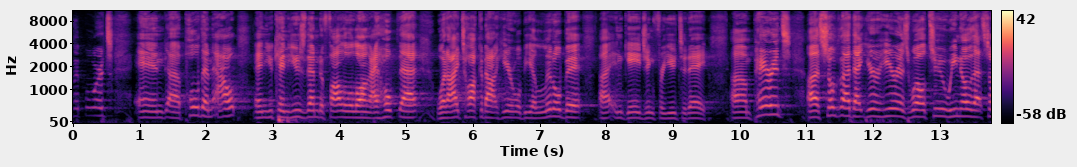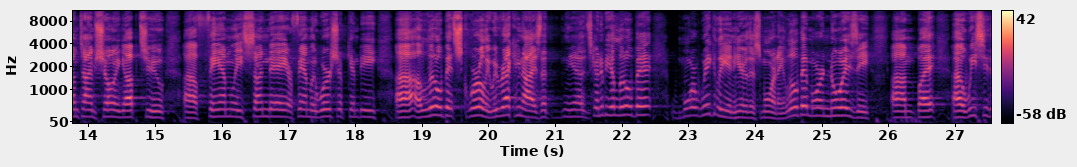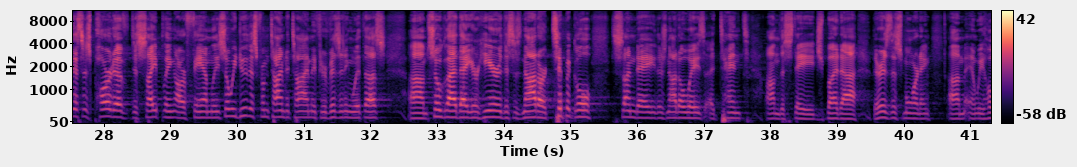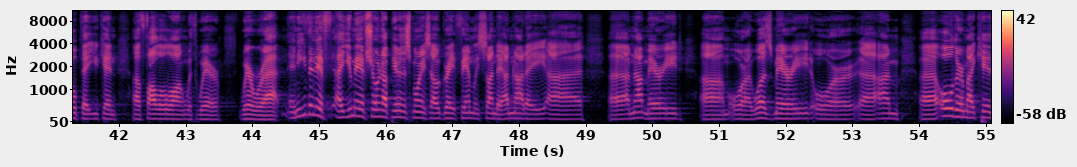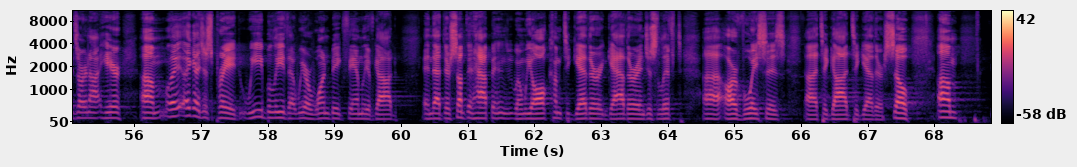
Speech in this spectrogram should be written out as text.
clipboards and uh, pull them out and you can use them to follow along. I hope that what i talk about here will be a little bit uh, engaging for you today. Um, parents uh, so glad that you're here as well too. We know that sometimes showing up to uh, family sunday or family worship can be uh, a little bit squirrely. We recognize that you know it's going to be a little bit more wiggly in here this morning, a little bit more noisy, um, but uh, we see this as part of discipling our family. So we do this from time to time if you're visiting with us. Um, so glad that you're here. This is not our typical Sunday, there's not always a tent on the stage, but uh, there is this morning, um, and we hope that you can uh, follow along with where, where we're at. And even if uh, you may have shown up here this morning and said, Oh, great, Family Sunday. I'm not a. Uh, I'm not married um, or I was married, or uh, I'm uh, older, my kids are not here. Um, like, like, I just prayed, we believe that we are one big family of God. And that there's something happening when we all come together and gather and just lift uh, our voices uh, to God together. So, um,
